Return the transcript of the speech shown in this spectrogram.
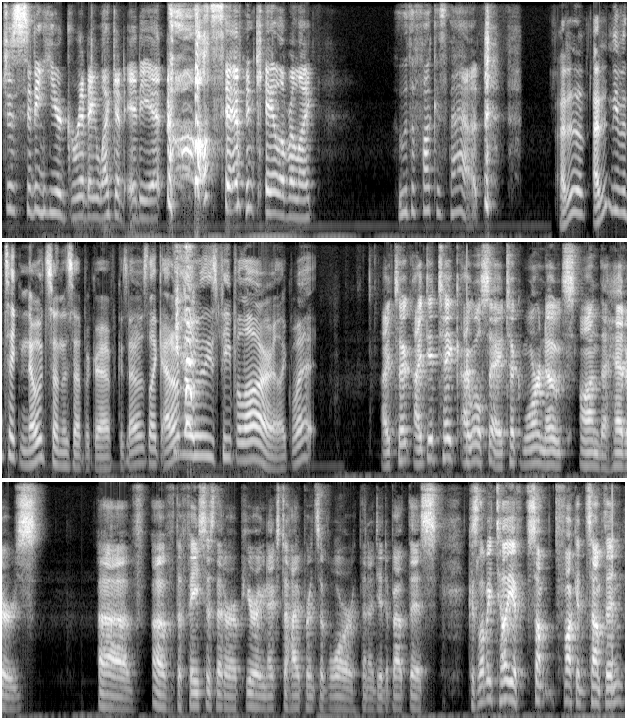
Just sitting here grinning like an idiot while Sam and Caleb are like, Who the fuck is that? I didn't. I didn't even take notes on this epigraph because I was like, I don't know who these people are. Like, what? I took. I did take. I will say, I took more notes on the headers of of the faces that are appearing next to High Prince of War than I did about this. Because let me tell you some fucking something.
